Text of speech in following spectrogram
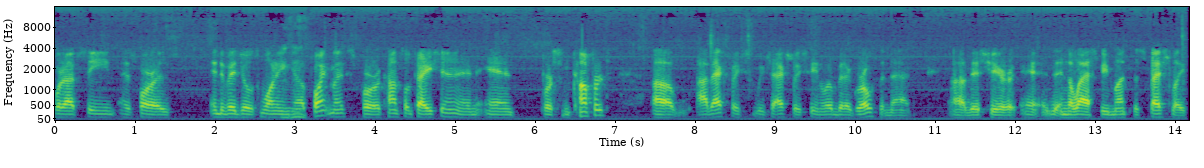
what i've seen as far as individuals wanting mm-hmm. appointments for consultation and and for some comfort uh, i've actually we've actually seen a little bit of growth in that uh, this year in the last few months especially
